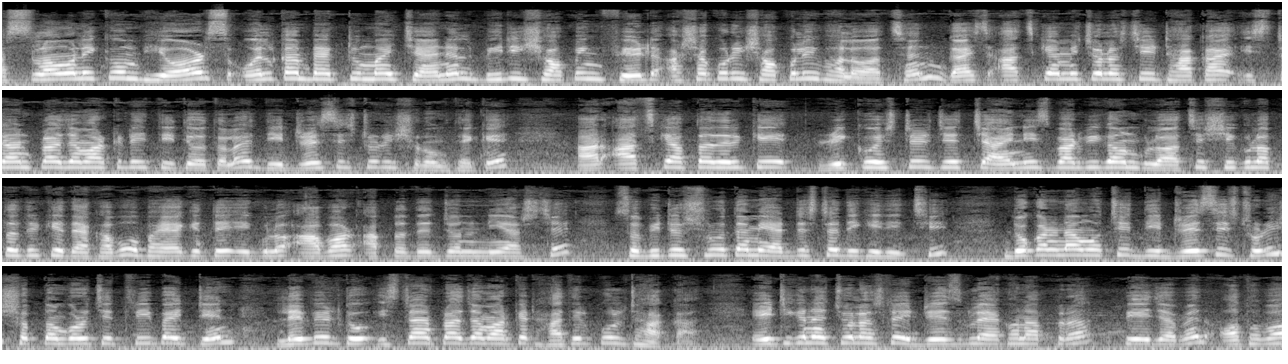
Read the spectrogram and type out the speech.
আসসালামু আলাইকুম viewers, welcome back to my channel BD shopping field. আশা করি সকলেই ভালো আছেন। গাইস, আজকে আমি চলে আসছি ঢাকা ইস্টার্ন প্লাজা মার্কেটের তৃতীয় তলায়, দি ড্রেস স্টোরি শোরুম থেকে। আর আজকে আপনাদেরকে রিকোয়েস্টের যে চাইনিজ বারবি গাউনগুলো আছে, সেগুলো আপনাদেরকে দেখাবো। ভাইয়া কিন্তু এগুলো আবার আপনাদের জন্য নিয়ে আসছে। সো ভিডিওর শুরুতে আমি অ্যাড্রেসটা দেখিয়ে দিচ্ছি। দোকানের নাম হচ্ছে the dress story shop number হচ্ছে three by ten level two Eastern Plaza market, Hatirpul, Dhaka. এই ঠিকানায় চলে আসলে এই ড্রেসগুলো এখন আপনারা পেয়ে যাবেন অথবা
